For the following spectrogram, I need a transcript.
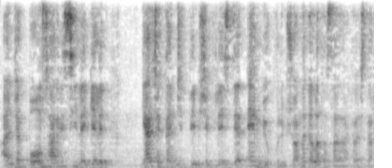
Ancak bonservisiyle gelip gerçekten ciddi bir şekilde isteyen en büyük kulüp şu anda Galatasaray arkadaşlar.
